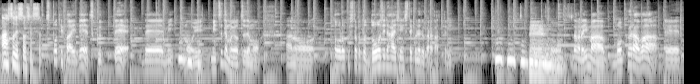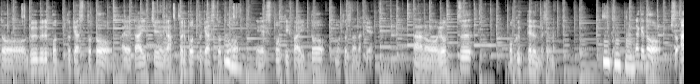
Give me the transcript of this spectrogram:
あ、そうですそうです。Spotify で作ってでみうんもう3つでも4つでもあの登録しとくと同時に配信してくれるから勝手にだから今僕らは、えー、と Google ポッドキャストと,、えー、と iTunes、Apple ポッドキャストと、うん。えー Spotify ともう一つなんだっけ？あの4つ送ってるんですよね。だけどア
